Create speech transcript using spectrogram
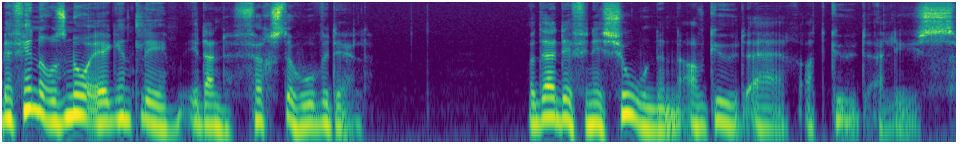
befinner oss nå egentlig i den første hoveddel, og der definisjonen av Gud er at Gud er lys.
